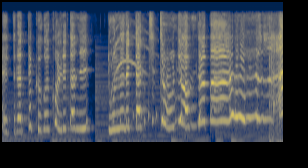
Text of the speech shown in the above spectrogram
애들한테 그걸 걸리다니 오늘의 난 진짜 운이 없나 봐.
